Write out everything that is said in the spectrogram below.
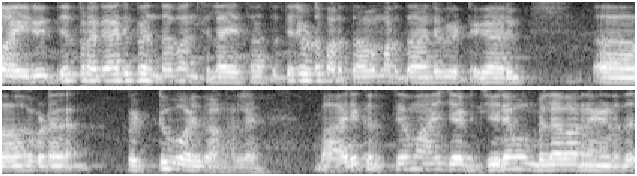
വൈരുദ്ധ്യ പ്രകാരം ഇപ്പം എന്താ മനസ്സിലായത്? സത്യത്തിൽ ഇവിടെ ഭർത്താവും ഭർത്താവിന്റെ വീട്ടുകാരും ഇവിടെ പെട്ടുപോയതാണ് അല്ലേ ഭാര്യ കൃത്യമായി ജഡ്ജിയുടെ മുമ്പിലാണ് പറഞ്ഞത്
